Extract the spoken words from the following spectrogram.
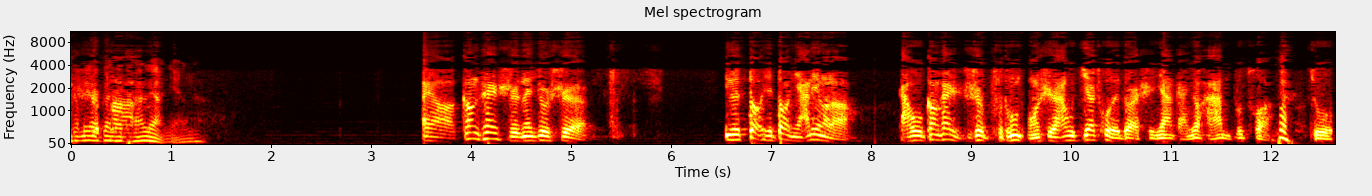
什么要跟他谈两年呢？哎呀，刚开始那就是，因为到到年龄了，然后刚开始只是普通同事，然后接触了一段时间，感觉还不错。不，就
